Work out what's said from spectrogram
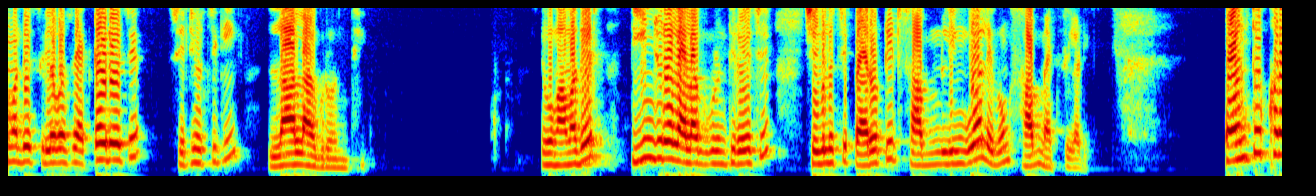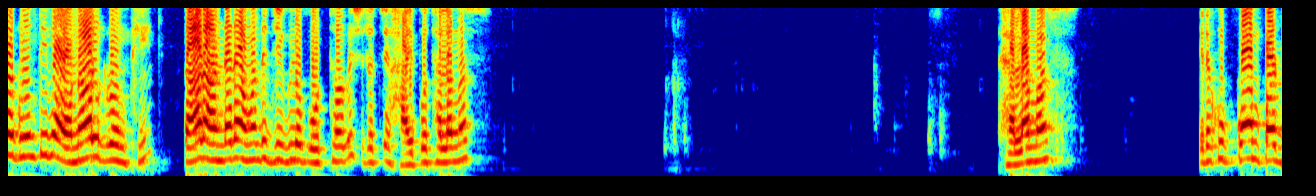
আমাদের সিলেবাসে একটাই রয়েছে, সেটি হচ্ছে কি? লালা গ্রন্থি। এবং আমাদের তিন জোড়া লালা গ্রন্থি রয়েছে, সেগুলো হচ্ছে প্যারোটিড সাবলিঙ্গুয়াল এবং সাবম্যাক্সিলারি অন্তঃক্ষরা গ্রন্থি বা অনাল গ্রন্থি, তার আন্ডারে আমাদের যেগুলো পড়তে হবে, সেটা হচ্ছে হাইপোথ্যালামাস থ্যালামাস এটা খুব কম পার্ট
